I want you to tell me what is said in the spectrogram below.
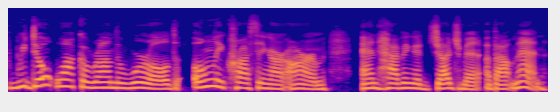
we don't walk around the world only crossing our arm and having a judgment about men.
